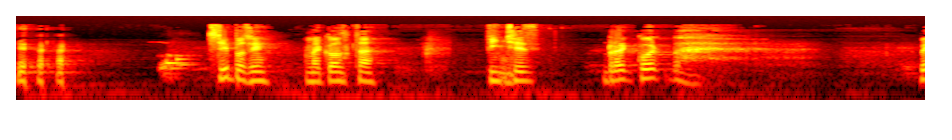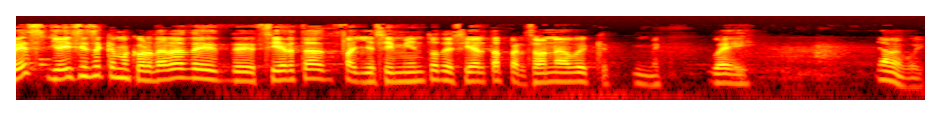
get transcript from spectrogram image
sí, pues sí, me consta. Pinches. Recuerda. ¿Ves? Ya hiciste que me acordara de, de cierto fallecimiento de cierta persona, güey, que me... Güey, ya me voy.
